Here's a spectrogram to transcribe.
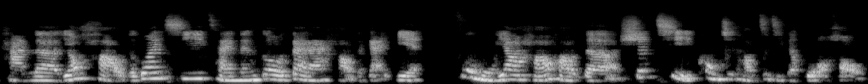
谈了，有好的关系才能够带来好的改变。父母要好好的生气，控制好自己的火候。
